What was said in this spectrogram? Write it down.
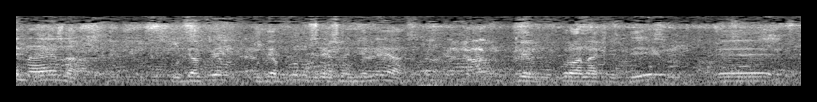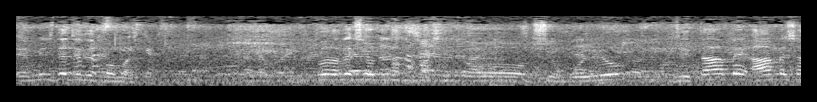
ένα-ένα που διαφέρουν- που διαφώνησε εισαγγελέα και προανακριτής, ε, εμείς δεν τη δεχόμαστε. Τώρα δεν ξέρω τι θα αποφασίσει το Συμβούλιο. Ζητάμε άμεσα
